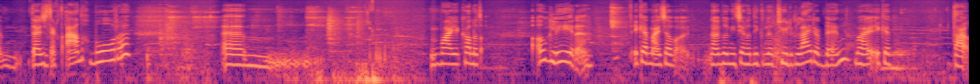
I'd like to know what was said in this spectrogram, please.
um, daar is het echt aangeboren. Um, maar je kan het ook leren. Ik heb mijzelf, nou wil ik niet zeggen dat ik natuurlijk leider ben, maar ik heb daar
